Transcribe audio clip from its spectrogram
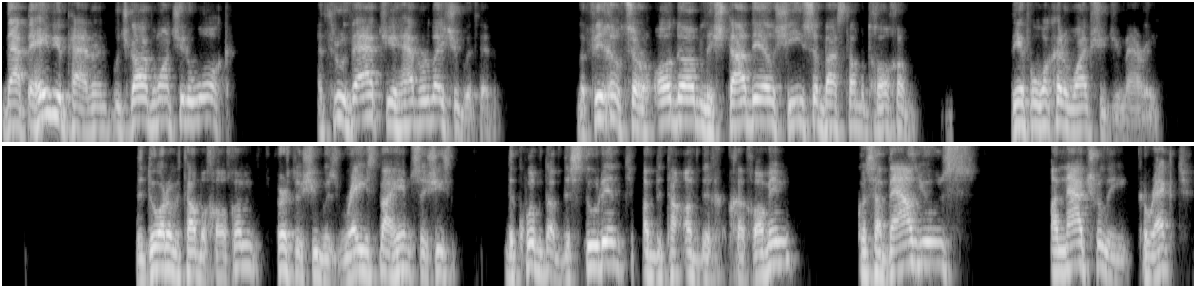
that behavior pattern which God wants you to walk. And through that, you have a relationship with Him. Therefore, what kind of wife should you marry? The daughter of a Talmud Chochem. First, she was raised by him, so she's the equivalent of the student of the of the chachamim, because her values are naturally correct.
